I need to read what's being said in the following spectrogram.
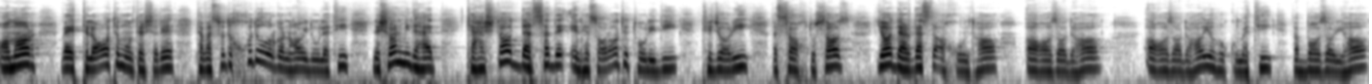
آمار و اطلاعات منتشره توسط خود ارگانهای دولتی نشان می دهد که 80 درصد انحصارات تولیدی، تجاری و ساخت و ساز یا در دست آخوندها، آقازاده ها، آقازاده های حکومتی و بازاری ها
